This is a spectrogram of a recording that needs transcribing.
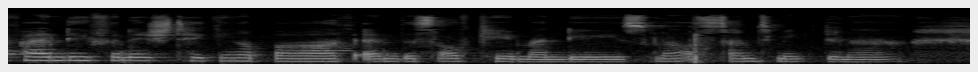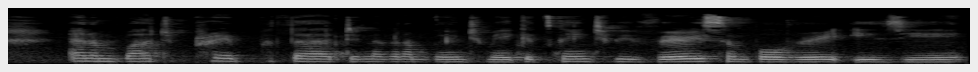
I finally finished taking a bath and the self-care Monday. So now it's time to make dinner. And I'm about to prep the dinner that I'm going to make. It's going to be very simple, very easy.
